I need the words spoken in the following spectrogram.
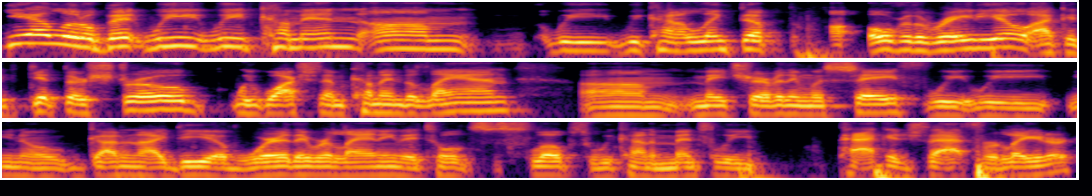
Yeah, a little bit. We, we'd come in, um, we, we kind of linked up uh, over the radio. I could get their strobe. We watched them come into land. Um, made sure everything was safe. We, we, you know, got an idea of where they were landing. They told us the slope, so we kind of mentally packaged that for later.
